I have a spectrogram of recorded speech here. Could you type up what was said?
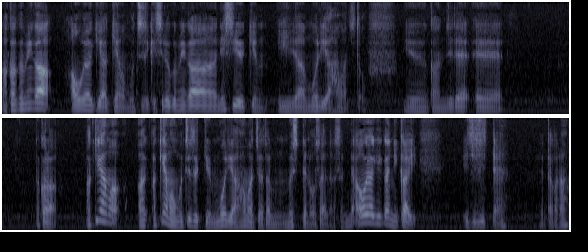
赤組が青柳、秋山、望月白組が西勇輝、飯田、森谷、浜地という感じで、えーだから秋山、秋山、望月、森谷、浜地は多分無失点で抑えたんですね。で青柳が2回1失点やったかな。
